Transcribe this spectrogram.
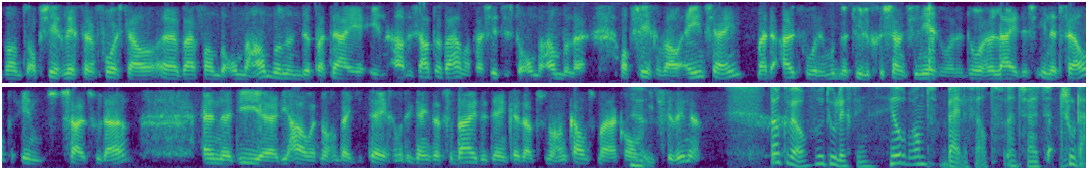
want op zich ligt er een voorstel uh, waarvan de onderhandelende partijen in Addis Ababa, want daar zitten ze te onderhandelen, op zich wel eens zijn. Maar de uitvoering moet natuurlijk gesanctioneerd worden door hun leiders in het veld, in Zuid-Soedan. En uh, die, die houden het nog een beetje tegen, want ik denk dat ze beide denken dat ze nog een kans maken om ja. iets te winnen. Dank u wel voor uw toelichting. Hildebrand Bijleveld vanuit Zuid-Soedan.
